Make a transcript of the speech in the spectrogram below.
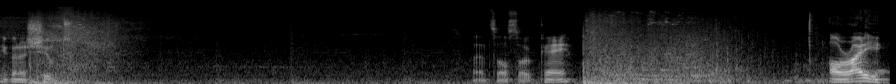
You're gonna shoot. That's also okay. Alrighty.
